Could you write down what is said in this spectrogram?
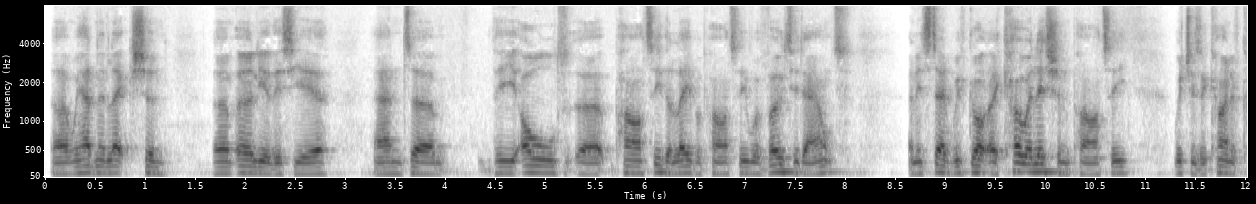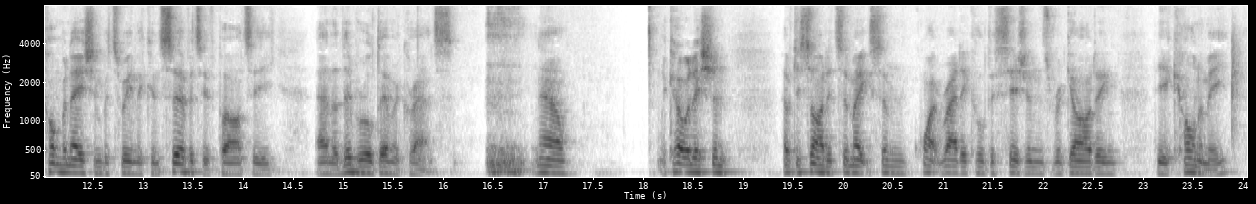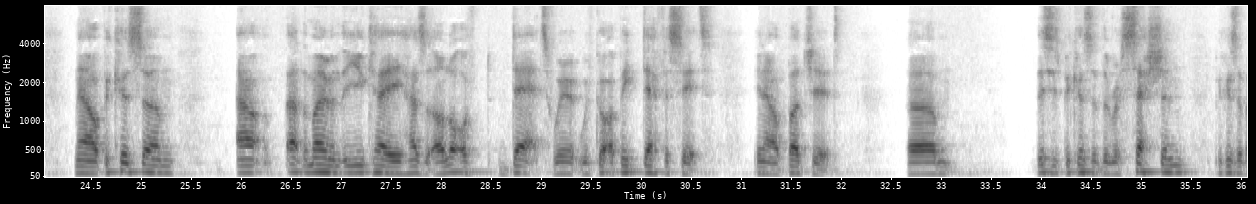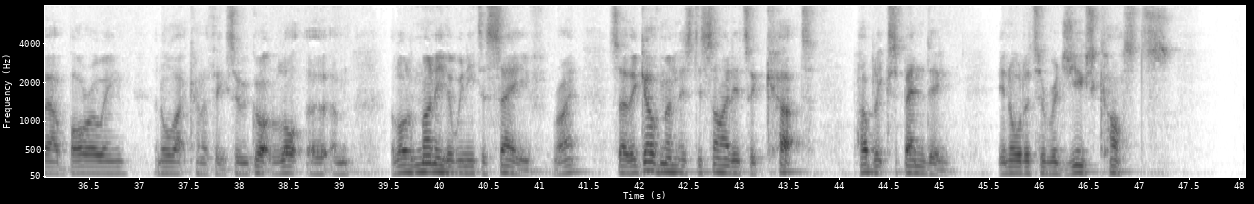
Uh, we had an election um, earlier this year, and um, the old uh, party, the Labour Party, were voted out, and instead we've got a coalition party, which is a kind of combination between the Conservative Party and the Liberal Democrats. now, the coalition have decided to make some quite radical decisions regarding the economy. Now, because um, our, at the moment the UK has a lot of debt, we we've got a big deficit in our budget. Um, this is because of the recession, because of our borrowing and all that kind of thing. So we've got a lot, uh, um, a lot of money that we need to save, right? So the government has decided to cut public spending in order to reduce costs.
